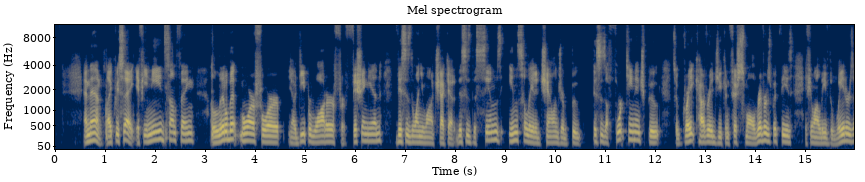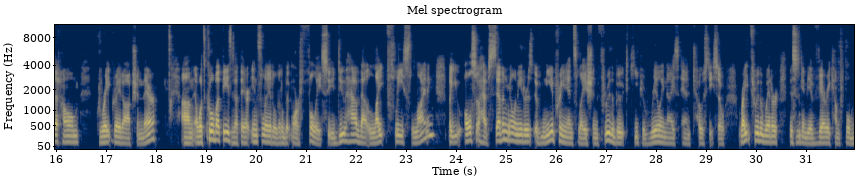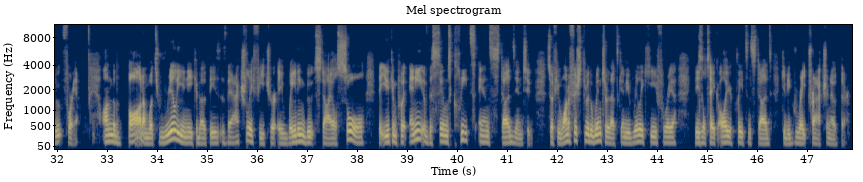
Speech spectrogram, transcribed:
And then, like we say, if you need something a little bit more for you know deeper water for fishing in, this is the one you want to check out. This is the Simms Insulated Challenger boot. This is a 14 inch boot, so great coverage. You can fish small rivers with these. If you want to leave the waders at home, great, great option there. Um, and what's cool about these is that they are insulated a little bit more fully. So you do have that light fleece lining, but you also have seven millimeters of neoprene insulation through the boot to keep you really nice and toasty. So right through the winter, this is gonna be a very comfortable boot for you. On the bottom, what's really unique about these is they actually feature a wading boot style sole that you can put any of the Simms cleats and studs into. So if you want to fish through the winter, that's going to be really key for you. These will take all your cleats and studs, give you great traction out there.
